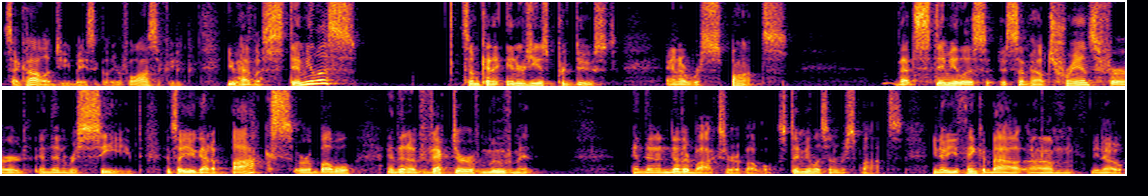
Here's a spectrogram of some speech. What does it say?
psychology, basically, or philosophy. You have a stimulus, some kind of energy is produced, and a response. That stimulus is somehow transferred and then received. And so you got a box or a bubble, and then a vector of movement, and then another box or a bubble. Stimulus and response. You know, you think about, um, you know,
